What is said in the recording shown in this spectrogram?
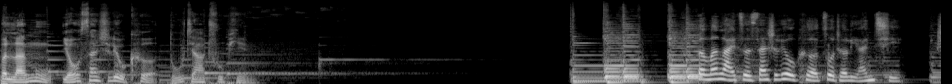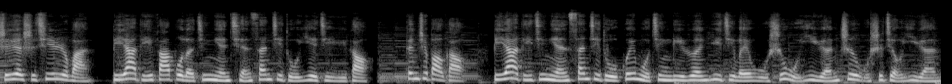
本栏目由三十六氪独家出品。本文来自三十六氪，作者李安琪。十月十七日晚，比亚迪发布了今年前三季度业绩预告。根据报告，比亚迪今年三季度归母净利润预计为五十五亿元至五十九亿元，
